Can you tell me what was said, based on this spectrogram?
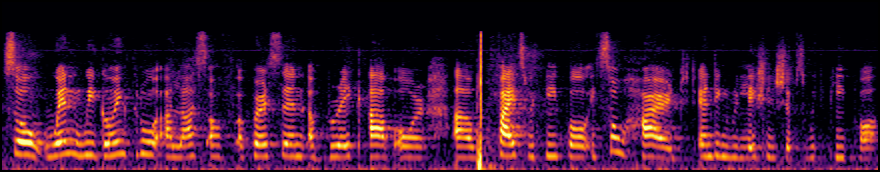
So when we're going through a loss of a person, a breakup or uh, fights with people, it's so hard ending relationships with people.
